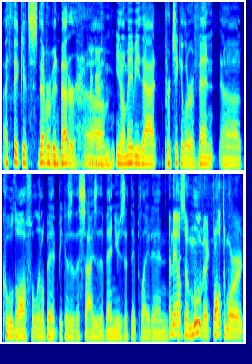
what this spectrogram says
I think it's never been better. Okay. Um, you know, maybe that particular event uh, cooled off a little bit because of the size of the venues that they played in. And they but, also moved. Like Baltimore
